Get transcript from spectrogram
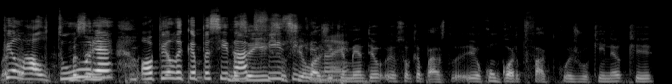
pela altura aí, ou pela capacidade mas aí, física. Sociologicamente, é? eu, eu, sou capaz, de, eu concordo de facto com a Joaquina que eh,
